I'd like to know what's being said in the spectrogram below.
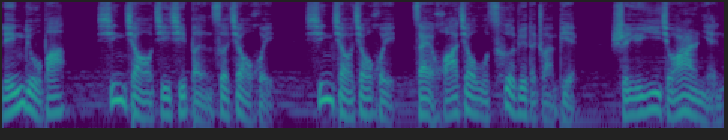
零六八新教及其本色教会。新教教会在华教务策略的转变，始于一九二二年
